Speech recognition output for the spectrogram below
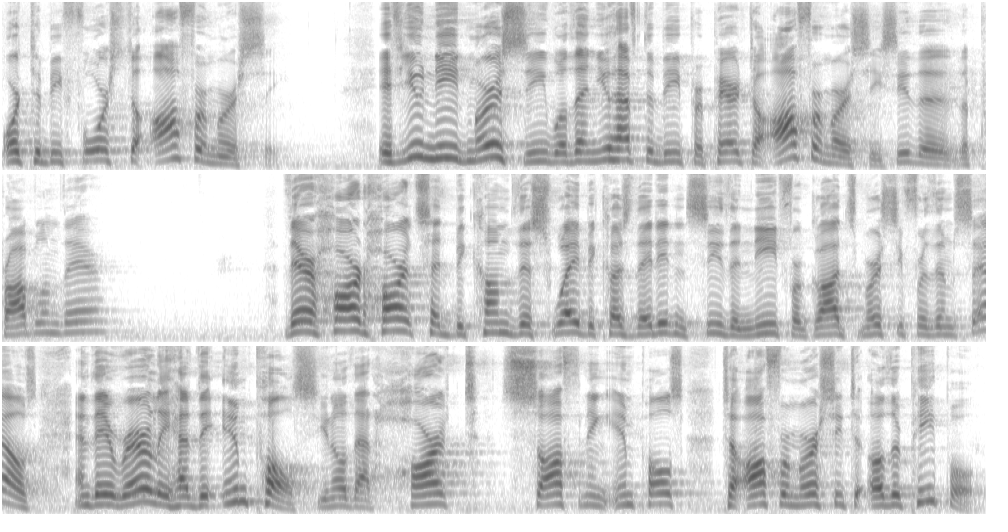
or to be forced to offer mercy. If you need mercy, well then you have to be prepared to offer mercy. See the, the problem there? Their hard hearts had become this way because they didn't see the need for God's mercy for themselves and they rarely had the impulse, you know, that heart softening impulse to offer mercy to other people.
